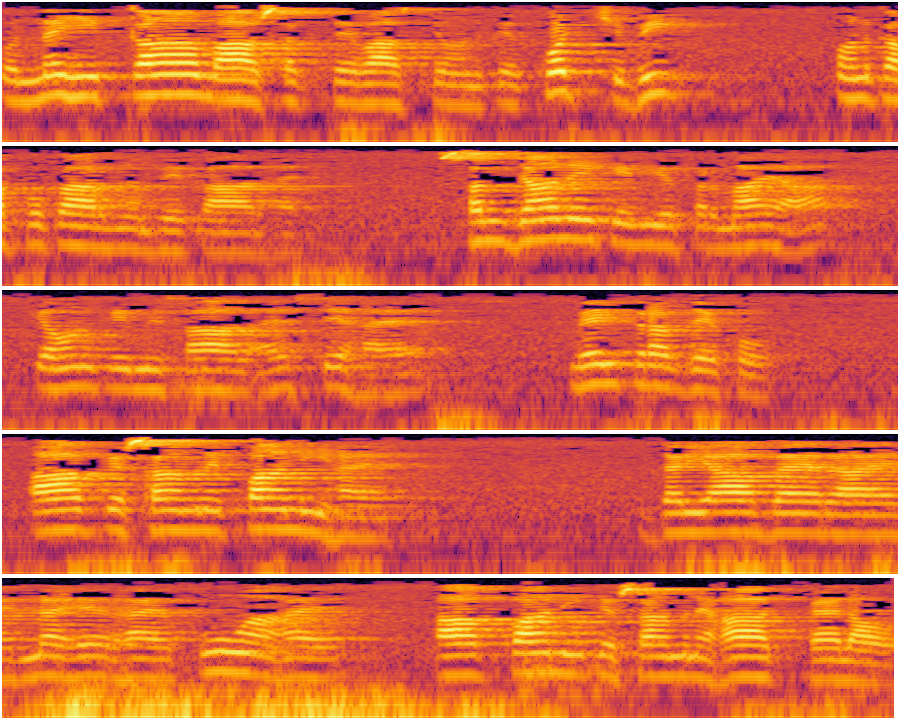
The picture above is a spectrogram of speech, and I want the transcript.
وہ نہیں کام آ سکتے واسطے ان کے۔ کچھ بھی ان کا پکارنا بیکار ہے۔ سمجھانے کے لیے فرمایا کہ ان کی مثال ایسے ہے، میری طرف دیکھو، آپ کے سامنے پانی ہے، دریا بہ رہا ہے، نہر ہے، کنواں ہے، آپ پانی کے سامنے ہاتھ پھیلاؤ۔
